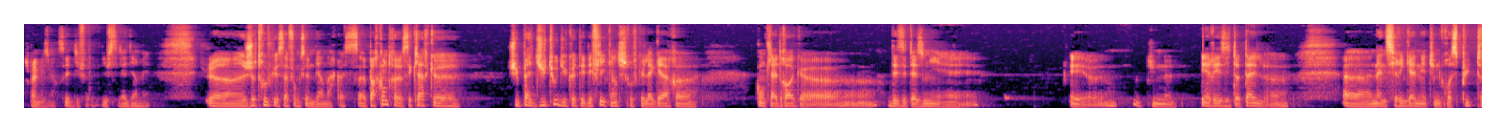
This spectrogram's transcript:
je m'amuse bien. C'est difficile à dire, mais je trouve que ça fonctionne bien, Narcos. par contre, c'est clair que je suis pas du tout du côté des flics. Hein. Je trouve que la guerre euh, contre la drogue euh, des États-Unis est, euh, une hérésie totale. Nancy Reagan est une grosse pute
